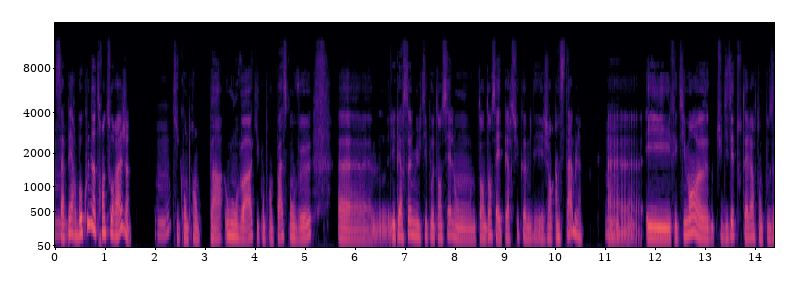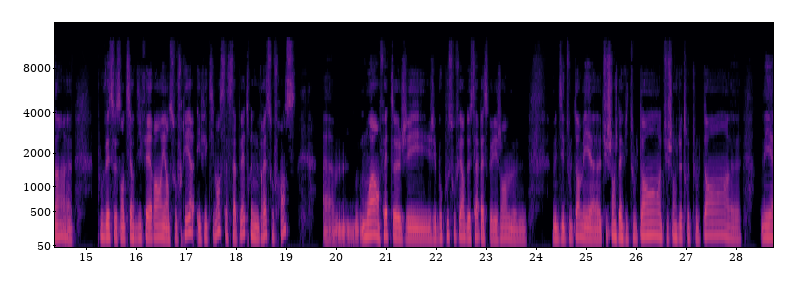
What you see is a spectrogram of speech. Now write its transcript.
Ça mmh. perd beaucoup notre entourage mmh. qui comprend pas où on va, qui comprend pas ce qu'on veut. Euh, les personnes multipotentielles ont tendance à être perçues comme des gens instables. Mmh. Euh, et effectivement, euh, tu disais tout à l'heure, ton cousin euh, pouvait se sentir différent et en souffrir. effectivement, ça, ça peut être une vraie souffrance. Euh, moi, en fait, j'ai beaucoup souffert de ça parce que les gens me, me disaient tout le temps, mais euh, tu changes d'avis tout le temps, tu changes de truc tout le temps, mais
